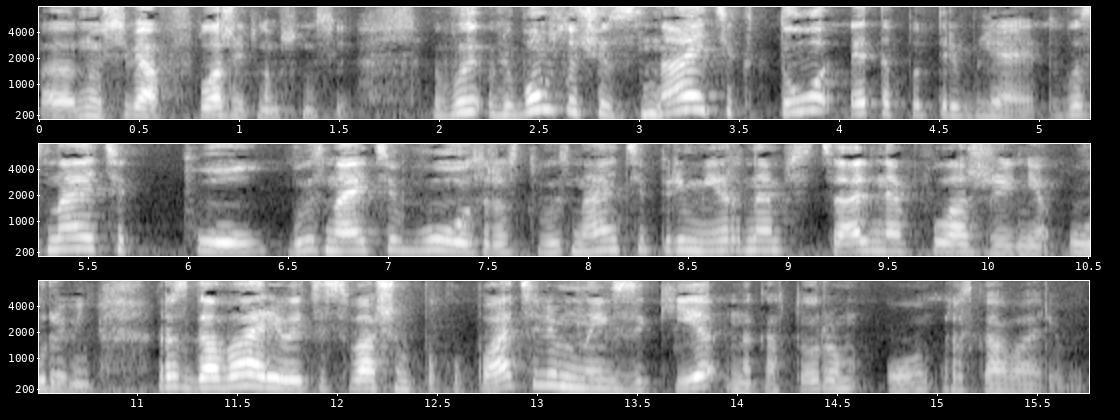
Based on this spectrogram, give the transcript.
э, ну, себя в положительном смысле. Вы в любом случае знаете, кто это потребляет, вы знаете, пол, вы знаете возраст, вы знаете примерное социальное положение, уровень. Разговаривайте с вашим покупателем на языке, на котором он разговаривает.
